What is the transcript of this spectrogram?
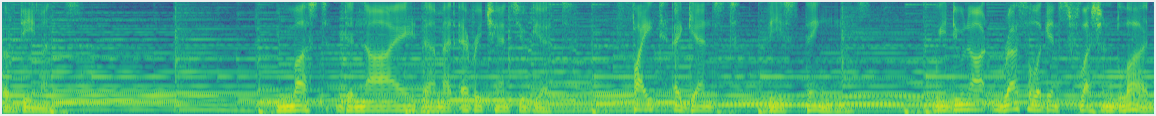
of demons. You must deny them at every chance you get. Fight against these things. We do not wrestle against flesh and blood,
